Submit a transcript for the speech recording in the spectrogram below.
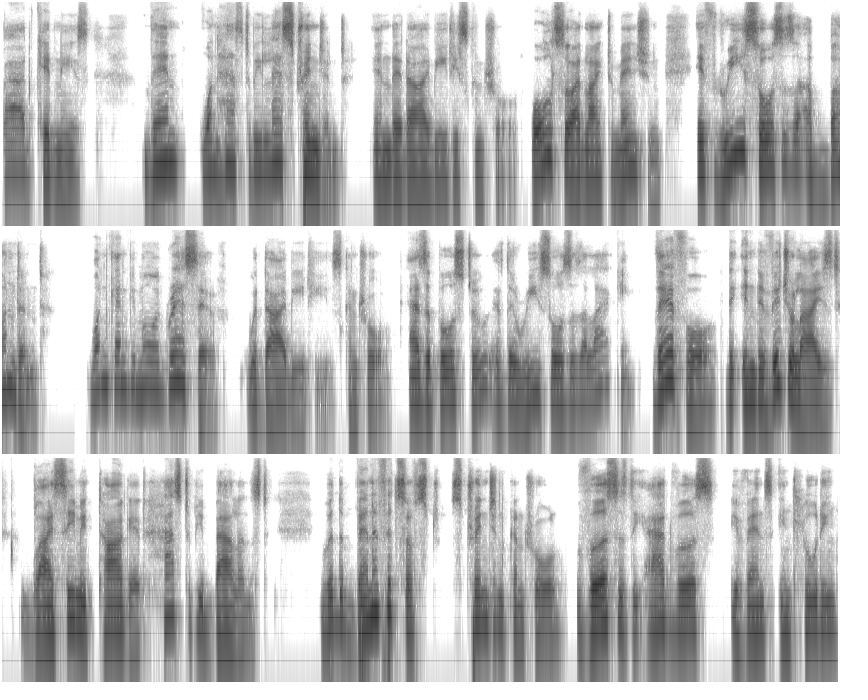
bad kidneys, then one has to be less stringent in their diabetes control. Also, I'd like to mention if resources are abundant, one can be more aggressive with diabetes control, as opposed to if the resources are lacking. Therefore, the individualized glycemic target has to be balanced with the benefits of st- stringent control versus the adverse events, including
